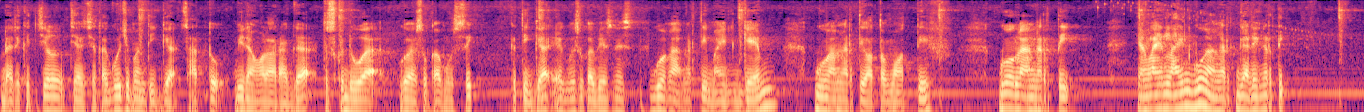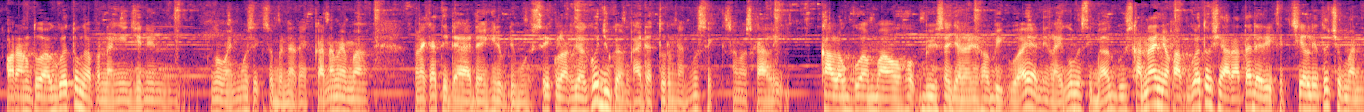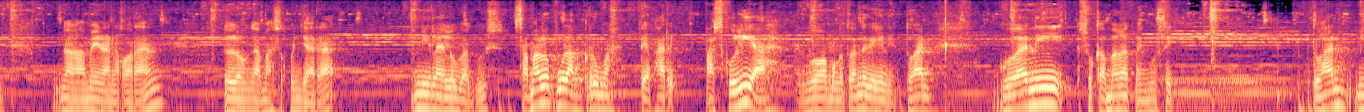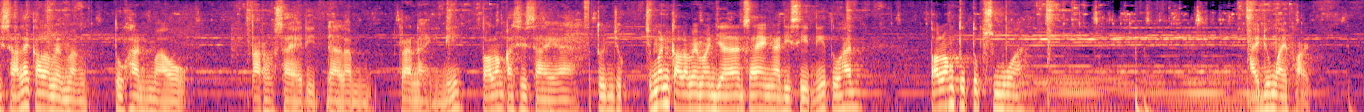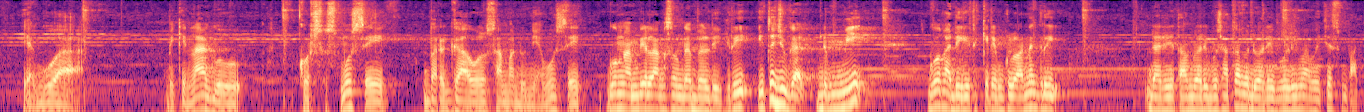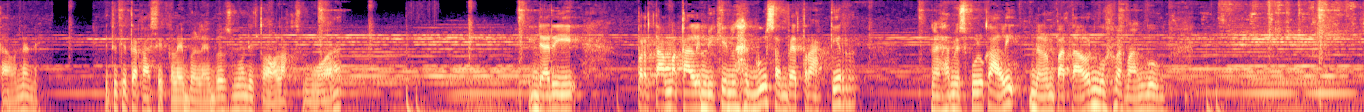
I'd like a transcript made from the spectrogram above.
dari kecil cita-cita gue cuma tiga. Satu, bidang olahraga. Terus kedua, gue suka musik. Ketiga, ya gue suka bisnis. Gue nggak ngerti main game. Gue nggak ngerti otomotif. Gue nggak ngerti. Yang lain-lain gue nggak ngerti. Gak ada yang ngerti. Orang tua gue tuh nggak pernah ngizinin gue main musik sebenarnya. Karena memang mereka tidak ada yang hidup di musik. Keluarga gue juga nggak ada turunan musik sama sekali kalau gue mau hobi, bisa jalanin hobi gue ya nilai gue mesti bagus karena nyokap gue tuh syaratnya dari kecil itu cuman nggak ngamen anak orang lo nggak masuk penjara nilai lo bagus sama lo pulang ke rumah tiap hari. Pas kuliah gue ngomong ke Tuhan tuh kayak gini Tuhan gue nih suka banget main musik. Tuhan misalnya kalau memang Tuhan mau taruh saya di dalam ranah ini tolong kasih saya petunjuk. Cuman kalau memang jalan saya nggak di sini Tuhan tolong tutup semua. I do my part. Ya gue bikin lagu, kursus musik, bergaul sama dunia musik. Gue ngambil langsung double degree, itu juga demi gue nggak dikirim ke luar negeri. Dari tahun 2001 sampai 2005, which is 4 tahunan ya. Itu kita kasih ke label-label semua ditolak semua. Dari pertama kali bikin lagu sampai terakhir, nggak sampai 10 kali dalam 4 tahun gue manggung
